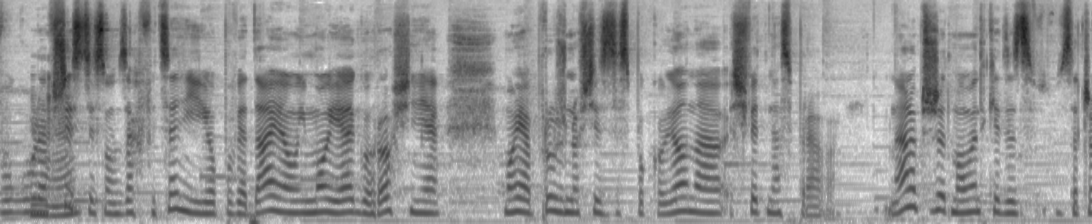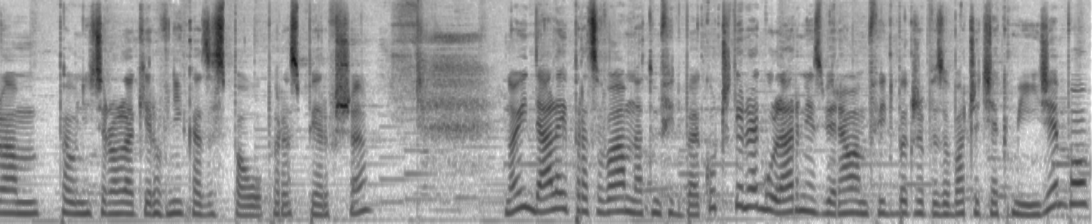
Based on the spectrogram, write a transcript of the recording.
W ogóle mhm. wszyscy są zachwyceni i opowiadają, i moje ego rośnie, moja próżność jest zaspokojona, świetna sprawa. No ale przyszedł moment, kiedy zaczęłam pełnić rolę kierownika zespołu po raz pierwszy. No i dalej pracowałam na tym feedbacku, czyli regularnie zbierałam feedback, żeby zobaczyć, jak mi idzie, bo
